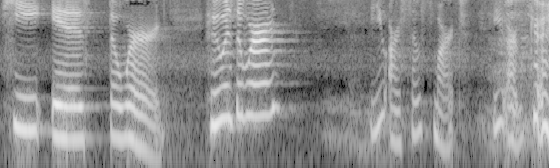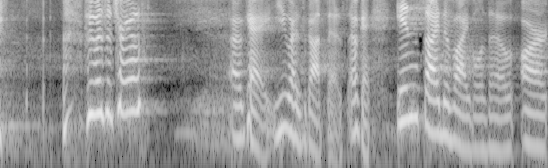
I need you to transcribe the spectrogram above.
He is the Word. Who is the Word? You are so smart. You are good. Who is the truth? Okay, you guys got this. Okay. Inside the Bible, though, are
